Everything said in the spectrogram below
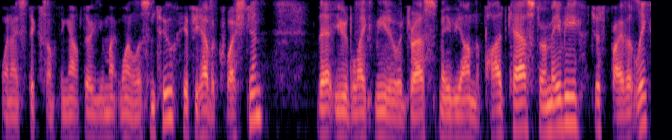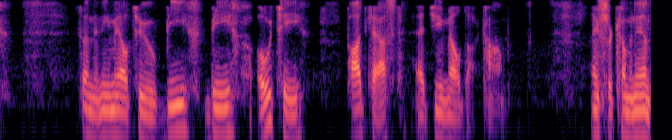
when I stick something out there you might want to listen to. If you have a question that you'd like me to address maybe on the podcast or maybe just privately, send an email to bbot podcast at gmail.com. Thanks for coming in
